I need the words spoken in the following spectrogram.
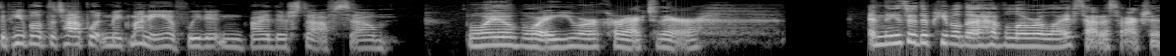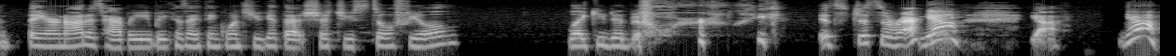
the people at the top wouldn't make money if we didn't buy their stuff. So, Boy, oh boy, you are correct there. And these are the people that have lower life satisfaction. They are not as happy because I think once you get that shit, you still feel like you did before. like it's just a racket. yeah. Yeah. Yeah.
